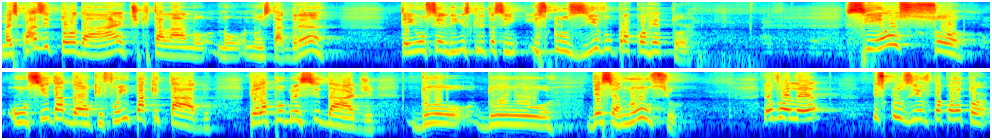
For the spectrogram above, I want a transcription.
mas quase toda a arte que está lá no, no, no Instagram tem um selinho escrito assim, exclusivo para corretor. Se eu sou um cidadão que foi impactado pela publicidade do, do, desse anúncio, eu vou ler exclusivo para corretor.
